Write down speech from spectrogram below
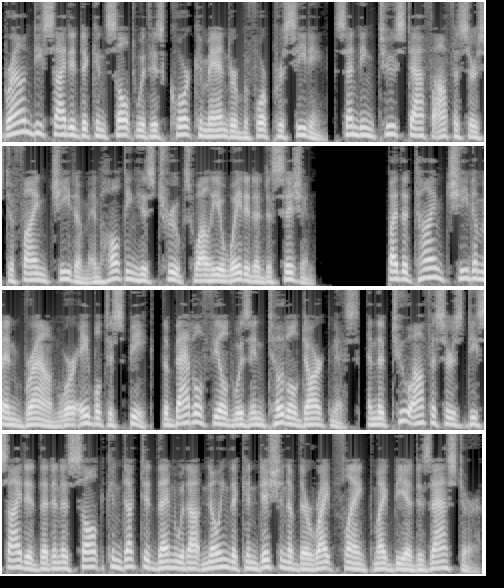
Brown decided to consult with his corps commander before proceeding, sending two staff officers to find Cheatham and halting his troops while he awaited a decision. By the time Cheatham and Brown were able to speak, the battlefield was in total darkness, and the two officers decided that an assault conducted then without knowing the condition of their right flank might be a disaster.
